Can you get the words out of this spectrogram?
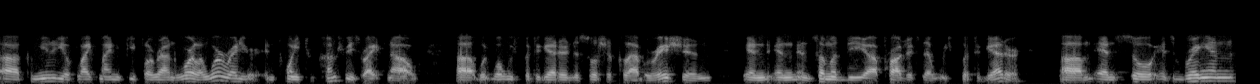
uh, community of like-minded people around the world, and we're already in 22 countries right now uh, with what we've put together in the social collaboration and, and, and some of the uh, projects that we've put together. Um, and so it's bringing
